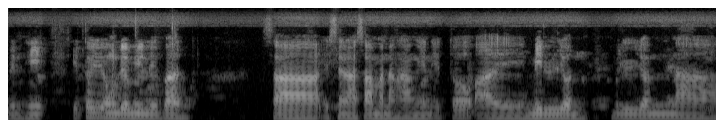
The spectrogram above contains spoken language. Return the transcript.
binhi. Ito yung lumilibad. Sa isinasama ng hangin ito ay milyon. Milyon na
